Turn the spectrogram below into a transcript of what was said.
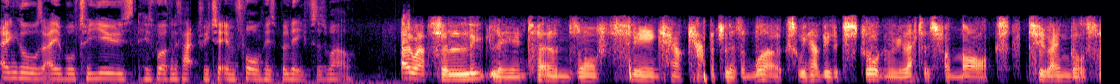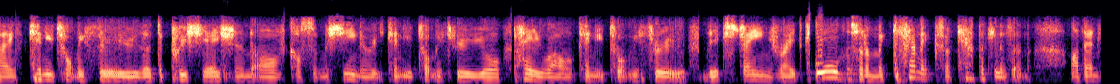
Engels able to use his work in the factory to inform his beliefs as well? Oh, absolutely, in terms of seeing how capitalism works. We have these extraordinary letters from Marx to Engels saying, Can you talk me through the depreciation of costs of machinery? Can you talk me through your payroll? Can you talk me through the exchange rate? All the sort of mechanics of capitalism are then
